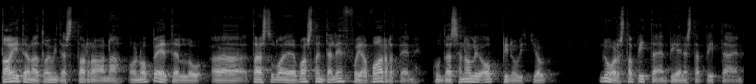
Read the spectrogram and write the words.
taiteena toimintastarana, on opetellut äh, taistelulajeja vastaan niitä leffoja varten, kun tässä hän oli oppinut jo nuoresta pitäen, pienestä pitäen.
